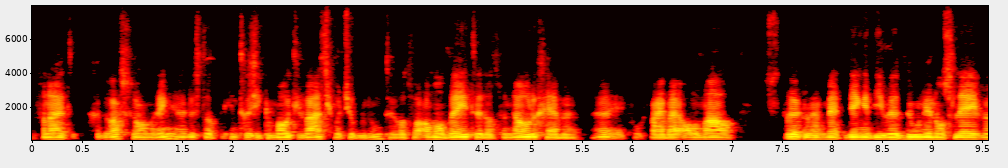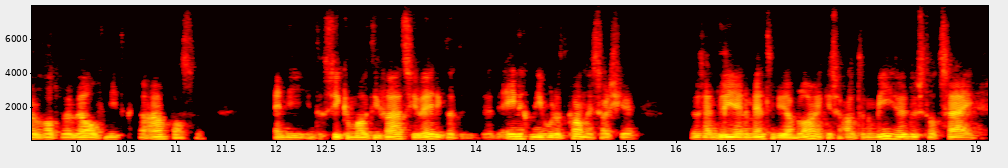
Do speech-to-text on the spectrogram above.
vanuit gedragsverandering, hè, dus dat intrinsieke motivatie wat je ook benoemt, wat we allemaal weten dat we nodig hebben. Hè? Volgens mij wij allemaal struggelen met dingen die we doen in ons leven, wat we wel of niet kunnen aanpassen. En die intrinsieke motivatie, weet ik dat de enige manier hoe dat kan, is als je er zijn drie elementen die daar belangrijk is. Autonomie, hè, dus dat zij,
